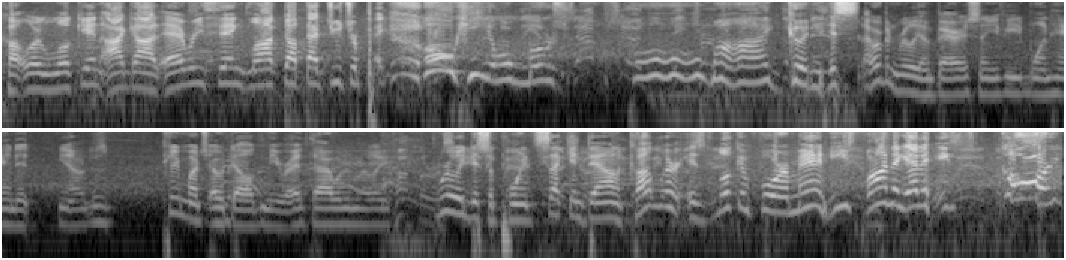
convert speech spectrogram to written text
Cutler looking. I got everything locked up. That juicer pick. Oh, he almost. Oh my goodness. That would have been really embarrassing if he one handed. You know, just pretty much Odell'd me right there. I would have been really, really disappointed. Second down. Cutler is looking for a man. He's finding it. He scores.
